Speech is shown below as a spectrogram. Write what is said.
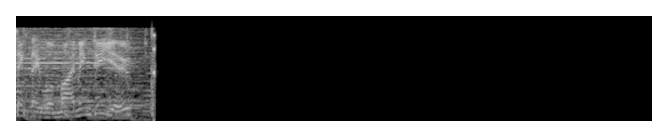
think they were miming, do you?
